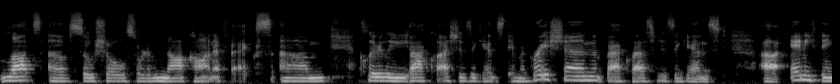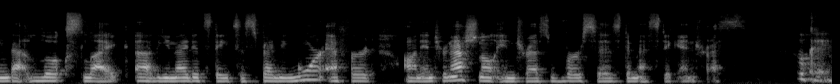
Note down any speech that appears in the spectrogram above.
lots of social sort of knock on effects. Um, clearly, backlashes against immigration, backlashes against uh, anything that looks like uh, the United States is spending more effort on international interests versus domestic interests. Okay,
